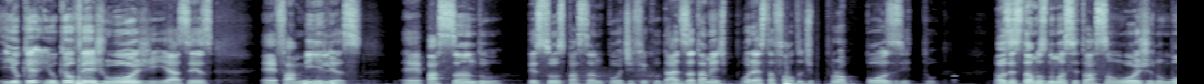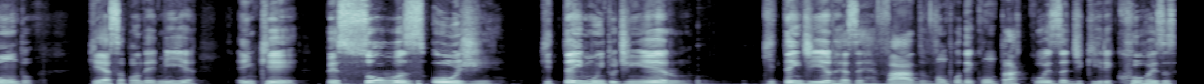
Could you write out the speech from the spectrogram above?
E o, que, e o que eu vejo hoje, e às vezes é, famílias é, passando, pessoas passando por dificuldades, exatamente por essa falta de propósito. Nós estamos numa situação hoje no mundo, que é essa pandemia, em que pessoas hoje que têm muito dinheiro, que têm dinheiro reservado, vão poder comprar coisas, adquirir coisas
